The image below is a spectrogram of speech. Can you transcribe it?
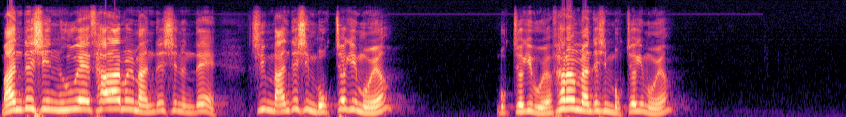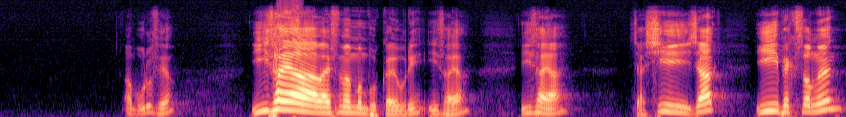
만드신 후에 사람을 만드시는데 지금 만드신 목적이 뭐예요? 목적이 뭐예요? 사람을 만드신 목적이 뭐예요? 아 모르세요? 이사야 말씀 한번 볼까요, 우리? 이사야. 이사야. 자, 시작. 이 백성은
